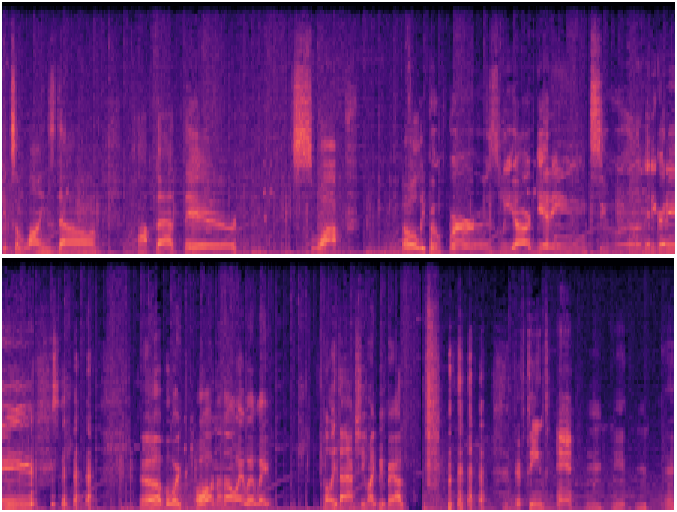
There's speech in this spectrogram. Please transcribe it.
Get some lines down. Pop that there. Swap. Holy poopers, we are getting to the nitty gritty. oh boy. Oh no no wait wait wait. Oh wait that actually might be bad. 15th. Eh. Mm, eh. eh.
